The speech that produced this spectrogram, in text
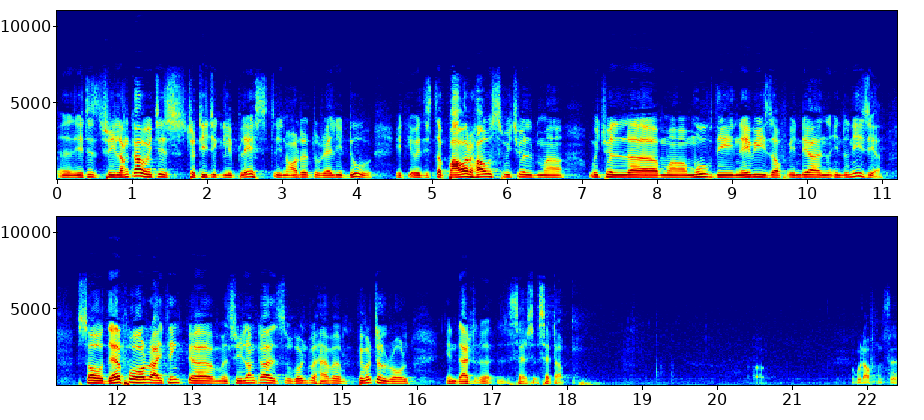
it is Sri Lanka which is strategically placed in order to really do. It, it's the powerhouse which will, uh, which will uh, move the navies of India and Indonesia. So therefore, I think um, Sri Lanka is going to have a pivotal role in that uh, se- setup. Good afternoon, sir.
